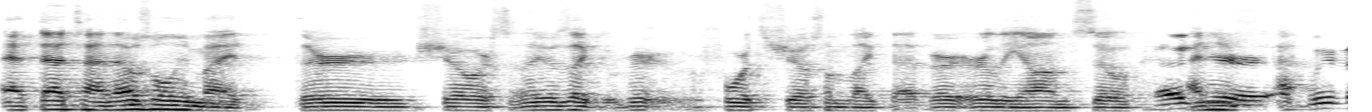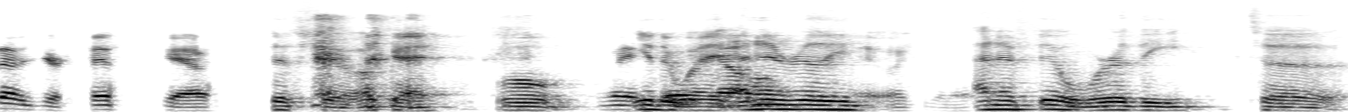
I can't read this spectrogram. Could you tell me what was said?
at that time that was only my third show or something. It was like a very, fourth show, something like that, very early on. So That I your, I believe that was your fifth show. fifth show. Okay, well, Wait, either wait, way, I didn't really. I didn't feel worthy to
